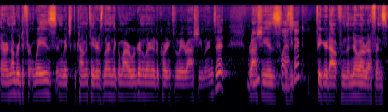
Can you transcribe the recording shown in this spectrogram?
there are a number of different ways in which the commentators learn the Gemara. We're going to learn it according to the way Rashi learns it. Rashi is, as you Mm-hmm. Classic. figured out from the Noah reference,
